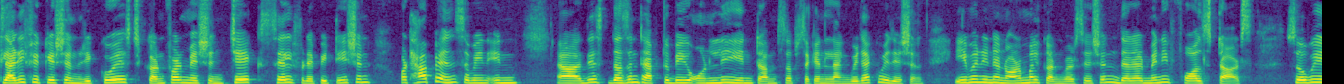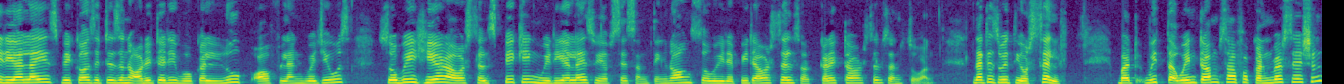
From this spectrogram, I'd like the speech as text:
clarification request, confirmation check, self repetition. What happens I mean in uh, this does not have to be only in terms of second language acquisition. Even in a normal conversation there are many false starts. So, we realize because it is an auditory vocal loop of language use. So, we hear ourselves speaking, we realize we have said something wrong. So, we repeat ourselves or correct ourselves and so on. That is with yourself. But with the, in terms of a conversation,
